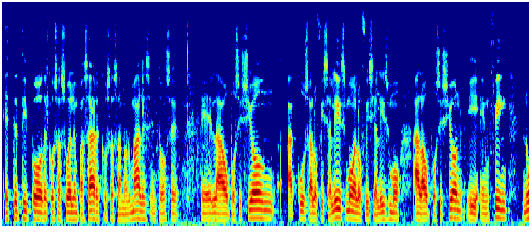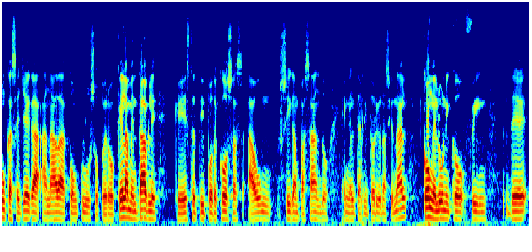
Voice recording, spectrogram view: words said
este tipo de cosas suelen pasar, cosas anormales. Entonces, eh, la oposición acusa al oficialismo, el oficialismo a la oposición y, en fin, nunca se llega a nada concluso. Pero qué lamentable que este tipo de cosas aún sigan pasando en el territorio nacional con el único fin de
